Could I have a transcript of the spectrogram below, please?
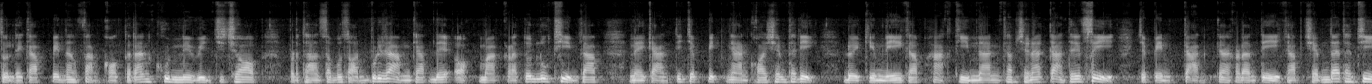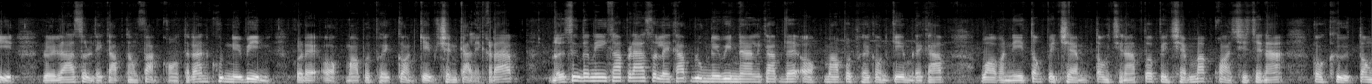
สุดเลยครับ เป็นทางฝั่งของตะด้านคุณเนวินชิชอบ ประธานสโมสรบุรีรัมย์ครับได้ออกมากระตุ้นลูกทีมครับในการที่จะปิดงานคว้าแชมป์ทลิก โดยเกมนี้ครับหากทีมนั้นครับชนะการเทฟซีจะเป็นการการันตีครับแชมป์ได้ทันทีโดยล่าสุดเลยครับทางฝั่งของทางด้านคุณเนวิน ก็ได้ออกมาเปิดเผยก่อนเกมเช่นกันเลยครับโดยซึ่งตรงนี้ครับล่าสุดเลยครับลุงเนวินนั้นนะครับได้ออกมาเปิดเผยก่อนเกมเลยครับว่าวันนี้ต้องเป็นแชมป์ต้องชนะเพื่อเป็นแชมป์มากกว่าชัยชนะก็คือต้อง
